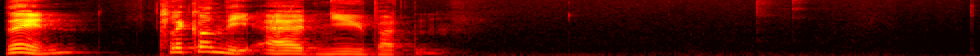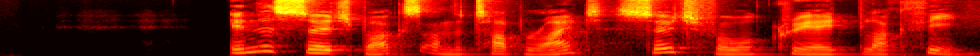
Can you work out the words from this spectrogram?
Then, click on the Add New button. In the search box on the top right, search for Create Block Theme.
